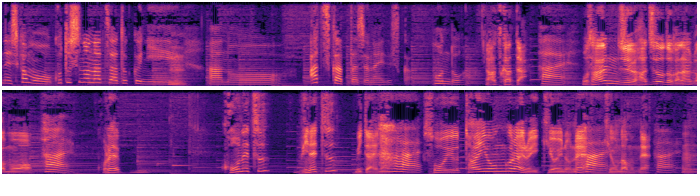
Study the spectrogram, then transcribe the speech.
ね、しかも今年の夏は特に、うん。あのー暑かったじゃないですか本土が。暑かった。はい。もう38度とかなんかもはい、うこれ高熱？微熱？みたいなはい。そういう体温ぐらいの勢いのね、はい。気温だもんね。はい。うん。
